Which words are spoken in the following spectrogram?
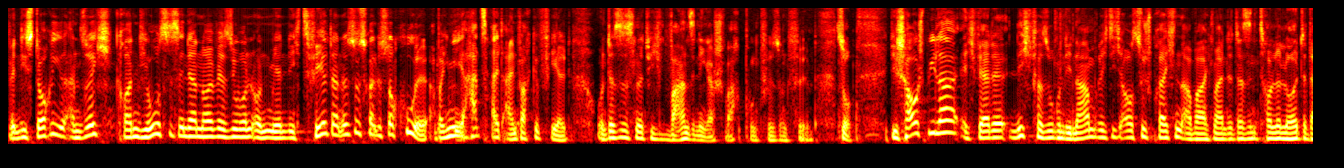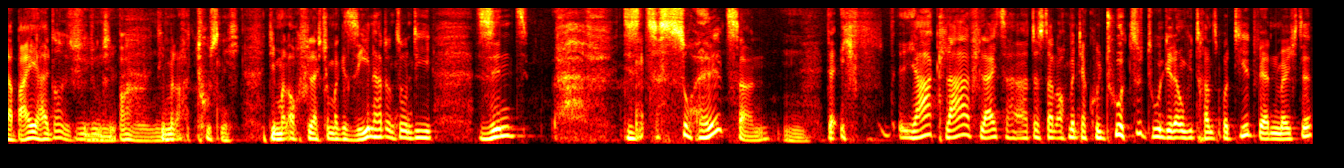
Wenn die Story an solch grandios ist in der Neuversion und mir nichts fehlt, dann ist es halt, ist doch cool. Aber mir hat es halt einfach gefehlt. Und das ist natürlich ein wahnsinniger Schwachpunkt für so einen Film. So, die Schauspieler, ich werde nicht versuchen, die Namen richtig auszusprechen, aber ich meine, da sind tolle Leute dabei, halt, die, die, die man auch, tu's nicht, die man auch vielleicht schon mal gesehen hat und so, und die sind die sind das ist so hölzern. Da Ich, ja, klar, vielleicht hat es dann auch mit der Kultur zu tun, die da irgendwie transportiert werden möchte.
